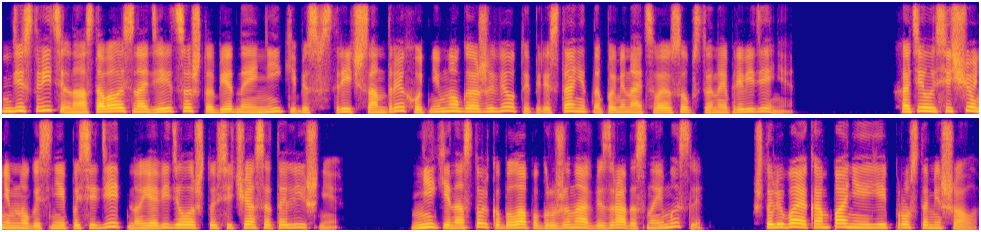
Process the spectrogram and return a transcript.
Действительно, оставалось надеяться, что бедная Ники без встреч с Андре хоть немного оживет и перестанет напоминать свое собственное привидение. Хотелось еще немного с ней посидеть, но я видела, что сейчас это лишнее. Ники настолько была погружена в безрадостные мысли, что любая компания ей просто мешала.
